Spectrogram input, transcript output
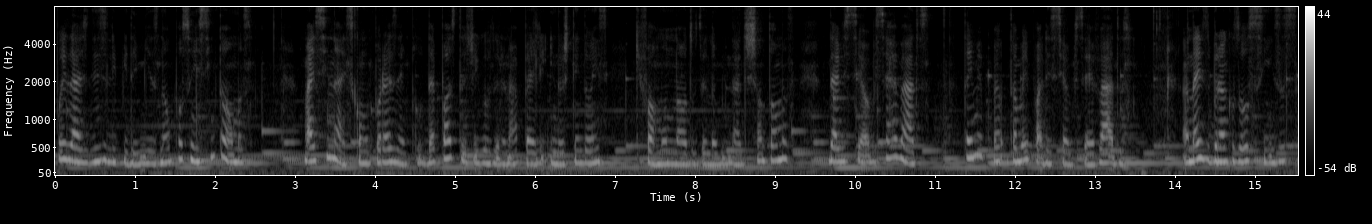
pois as dislipidemias não possuem sintomas, mas sinais como, por exemplo, depósitos de gordura na pele e nos tendões, que formam nódulos denominados xantomas, devem ser observados. Também podem ser observados anéis brancos ou cinzas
